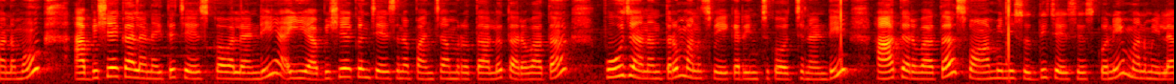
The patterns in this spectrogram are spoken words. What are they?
మనము అభిషేకాలను అయితే చేసుకోవాలండి. ఈ అభిషేకం చేసిన పంచామృతాలు తర్వాత పూజ అనంతరం మనం స్వీకరించుకోవచ్చునండి. ఆ తర్వాత స్వామిని శుద్ధి చేసేసుకొని మనం ఇలా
